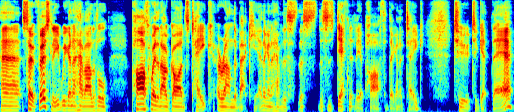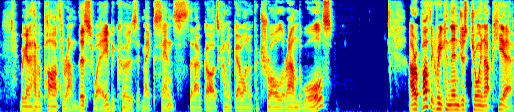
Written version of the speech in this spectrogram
Uh, so firstly, we're going to have our little pathway that our guards take around the back here. They're going to have this. This this is definitely a path that they're going to take to, to get there. We're going to have a path around this way because it makes sense that our guards kind of go on a patrol around the walls. Our apothecary can then just join up here.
